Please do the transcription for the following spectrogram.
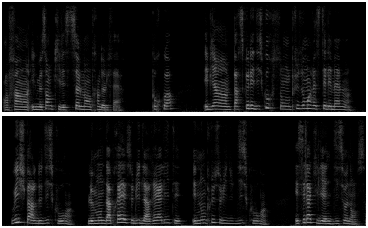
Enfin, il me semble qu'il est seulement en train de le faire. Pourquoi? Eh bien, parce que les discours sont plus ou moins restés les mêmes. Oui, je parle de discours. Le monde d'après est celui de la réalité, et non plus celui du discours. Et c'est là qu'il y a une dissonance.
